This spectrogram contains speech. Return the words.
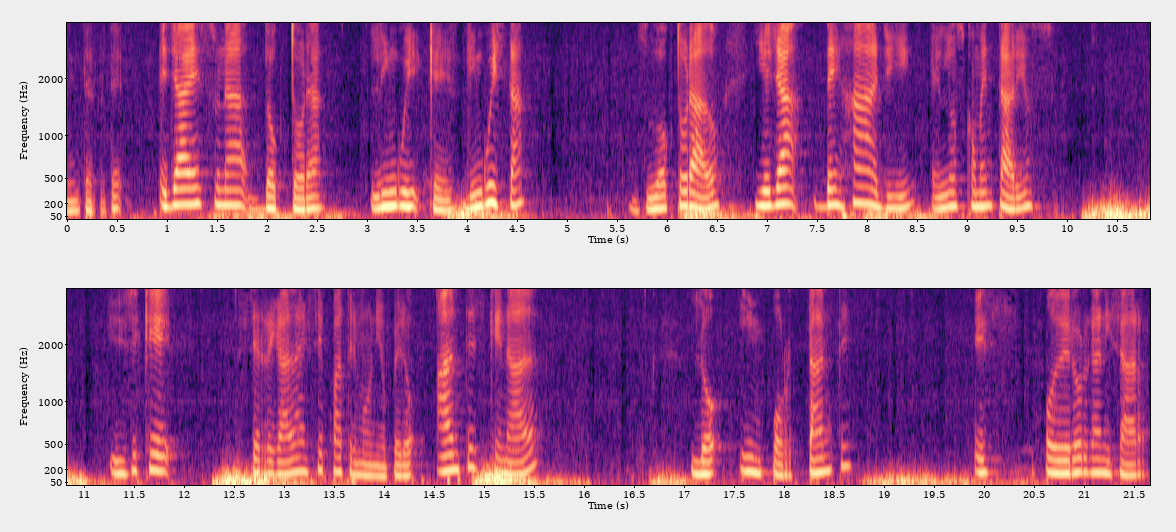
intérprete. Ella es una doctora que es lingüista, su doctorado, y ella deja allí en los comentarios y dice que se regala ese patrimonio, pero antes que nada, lo importante es poder organizar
